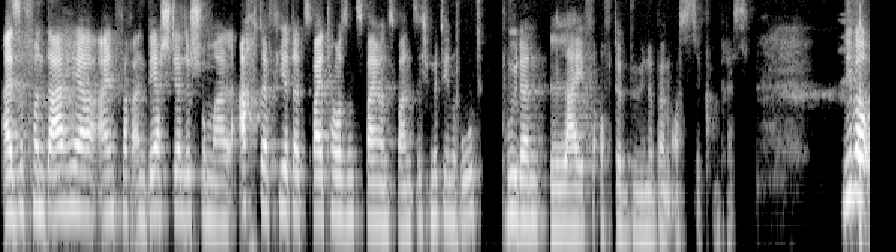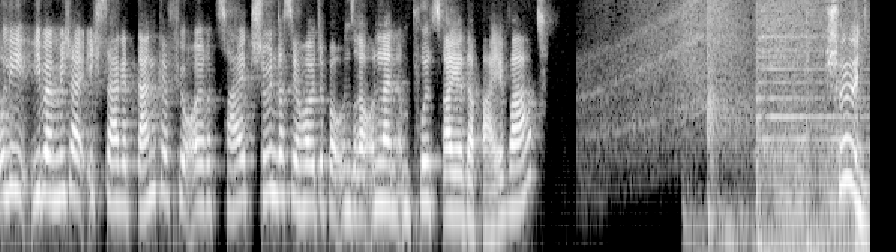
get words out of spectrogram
Also von daher einfach an der Stelle schon mal 8.4.2022 mit den Rotbrüdern live auf der Bühne beim Ostseekongress. Lieber Uli, lieber Micha, ich sage danke für eure Zeit. Schön, dass ihr heute bei unserer Online-Impulsreihe dabei wart. Schön,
